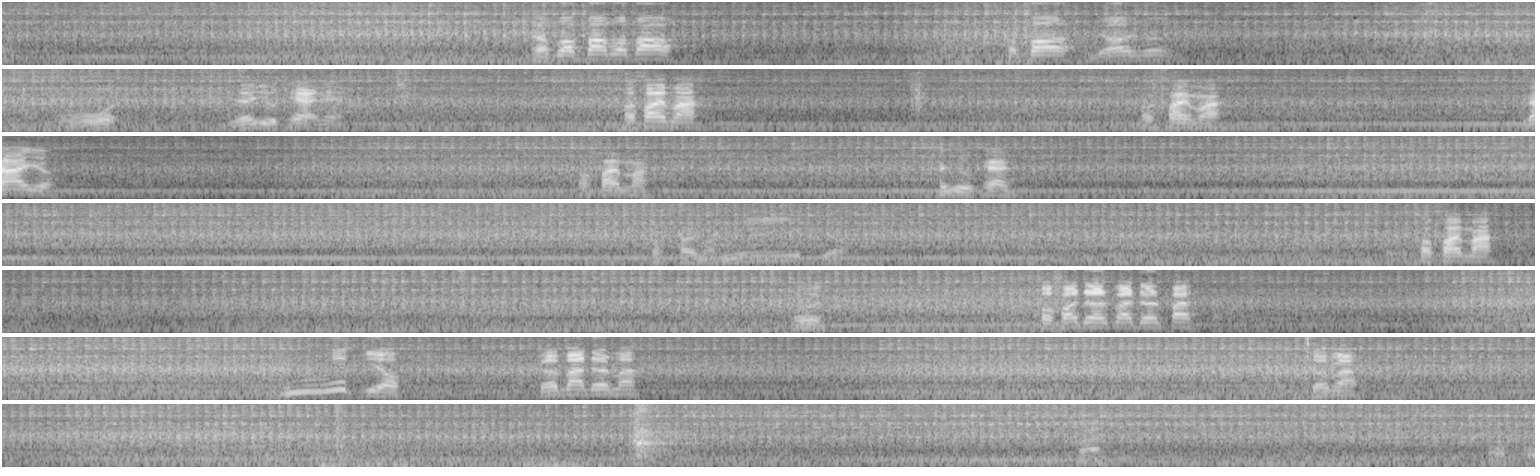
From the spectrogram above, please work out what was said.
เดี๋ยวเบาเบาเบาเบาเบาเดี๋ยวเพิ่งโอ้ยเหลืออยู่แค่นี้ค่อยๆมาค่อยๆมา ได้อยู่ค่อยๆมาถ้าอยู่แค่นี้ ค่อยๆมานิดเดียวค่อยๆมา เฮ้ย ค่อยๆเดินไปเดินไปนิดเดียว เดินมาเดินมา เดินมา ไป โอ้โห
